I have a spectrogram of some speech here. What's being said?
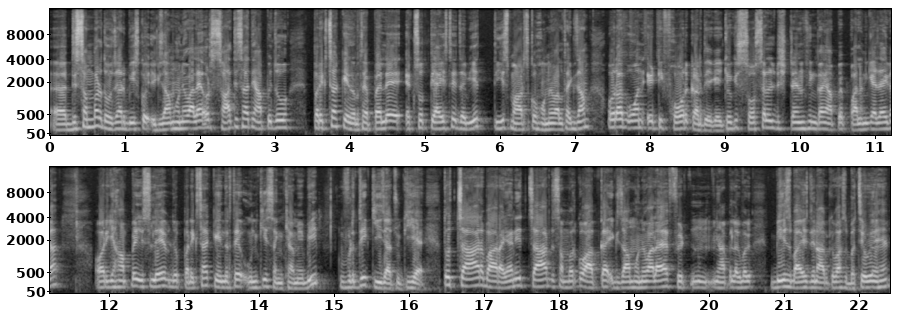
दिसंबर 2020 को एग्ज़ाम होने वाला है और साथ ही साथ यहाँ पे जो परीक्षा केंद्र थे, पहले एक सौ तेईस थे, जब ये 30 मार्च को होने वाला था एग्ज़ाम, और अब 184 कर दिए गए, क्योंकि सोशल डिस्टेंसिंग का यहाँ पे पालन किया जाएगा, और यहाँ पे इसलिए जो परीक्षा केंद्र थे, उनकी संख्या में भी वृद्धि की जा चुकी है। तो चार बारह, यानी चार दिसंबर को आपका एग्ज़ाम होने वाला है, फिर यहाँ पे लगभग बीस बाईस दिन आपके पास बचे हुए हैं।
